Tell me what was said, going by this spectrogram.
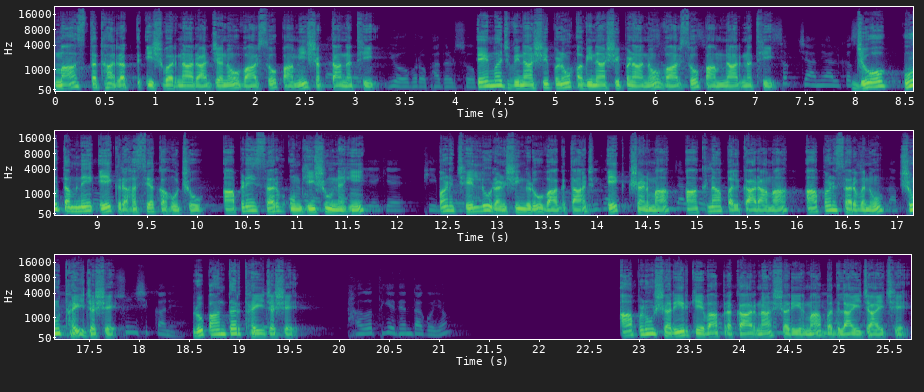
માંસ તથા રક્ત ઈશ્વરના રાજ્યનો વારસો પામી શકતા નથી. તેમજ વિનાશીપણું, અવિનાશીપણાનો વારસો પામનાર નથી. જુઓ, હું તમને એક રહસ્ય કહું છું. આપણે સર્વ ઊંઘીશું નહીં. પણ છેલ્લું રણશીંગડું વાગતા જ એક ક્ષણમાં આંખના પલકારામાં આ પણ સર્વનું શું થઈ જશે? રૂપાંતર થઈ જશે. આપણું શરીર કેવા પ્રકારના શરીરમાં બદલાઈ જાય છે?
